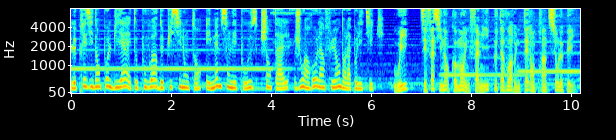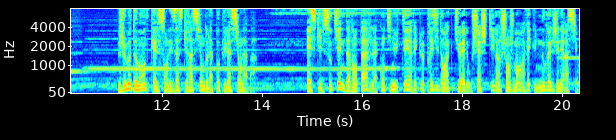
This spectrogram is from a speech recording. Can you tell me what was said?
Le président Paul Biya est au pouvoir depuis si longtemps et même son épouse, Chantal, joue un rôle influent dans la politique. Oui, c'est fascinant comment une famille peut avoir une telle empreinte sur le pays. Je me demande quelles sont les aspirations de la population là-bas. Est-ce qu'ils soutiennent davantage la continuité avec le président actuel ou cherchent-ils un changement avec une nouvelle génération?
